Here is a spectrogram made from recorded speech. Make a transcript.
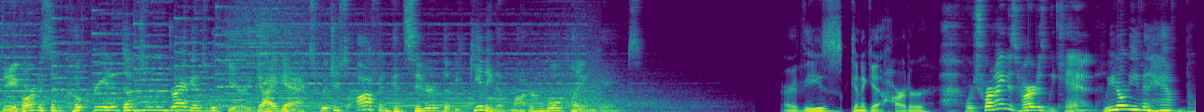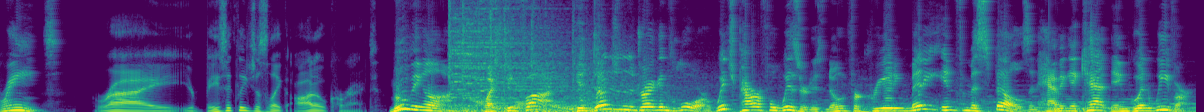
Dave Arneson co created Dungeons and Dragons with Gary Gygax, which is often considered the beginning of modern role playing games. Are these gonna get harder? We're trying as hard as we can. We don't even have brains. Right, you're basically just like autocorrect. Moving on, question 5. In Dungeons and Dragons lore, which powerful wizard is known for creating many infamous spells and having a cat named Guenhwyvar?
